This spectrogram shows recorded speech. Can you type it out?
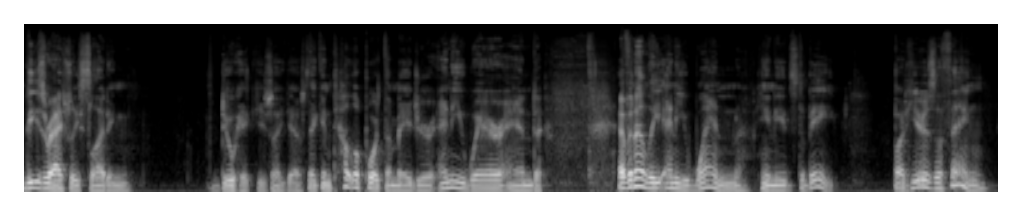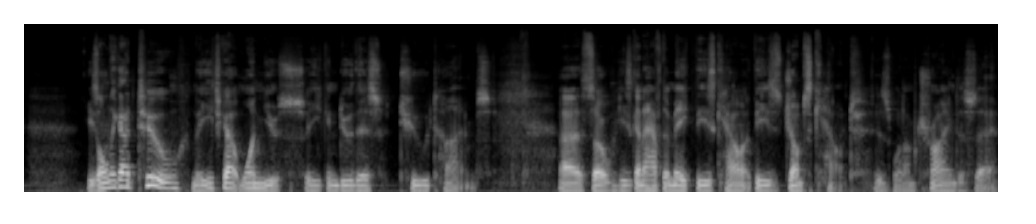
These are actually sliding doohickeys, I guess. They can teleport the Major anywhere and evidently any when he needs to be. But here's the thing he's only got two, they each got one use, so he can do this two times. Uh, so he's going to have to make these count. These jumps count, is what I'm trying to say.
